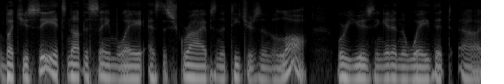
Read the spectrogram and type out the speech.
But you see, it's not the same way as the scribes and the teachers of the law were using it in the way that uh,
